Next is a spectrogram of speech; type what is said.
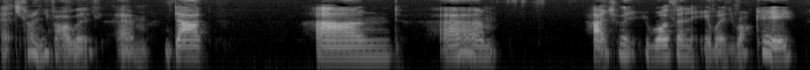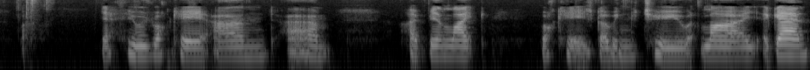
uh, Sonia Fowler's um dad. And um actually he wasn't it was Rocky. Yeah he was Rocky and um I feel like Rocky is going to lie again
